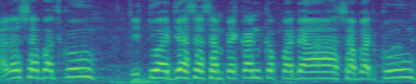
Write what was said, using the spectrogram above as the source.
Halo sahabatku, itu aja saya sampaikan kepada sahabatku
